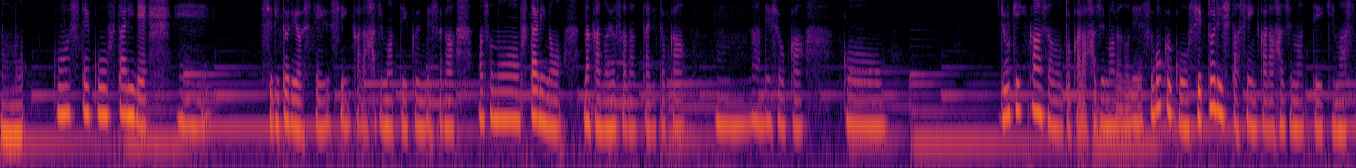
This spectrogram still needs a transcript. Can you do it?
桃こうしてこう2人で、えー、しりとりをしているシーンから始まっていくんですが、まあ、その2人の仲の良さだったりとかうん何でしょうかこう蒸気機関車の音から始まるのですごくこうしっとりしたシーンから始まっていきます。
